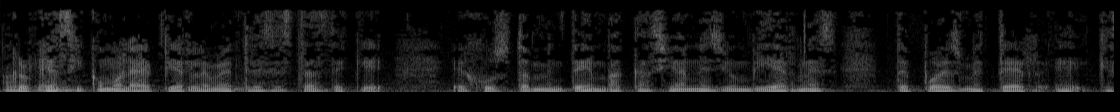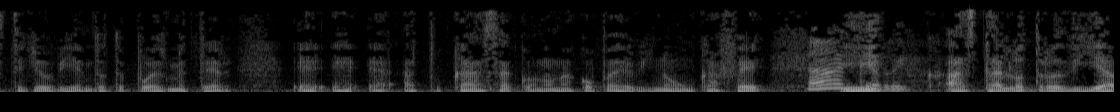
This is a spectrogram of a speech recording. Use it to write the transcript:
Creo que así como la de Pierre Lemaitre es estas de que eh, justamente en vacaciones de un viernes te puedes meter, eh, que esté lloviendo, te puedes meter eh, a tu casa con una copa de vino o un café. Ah, y qué rico. hasta el otro día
